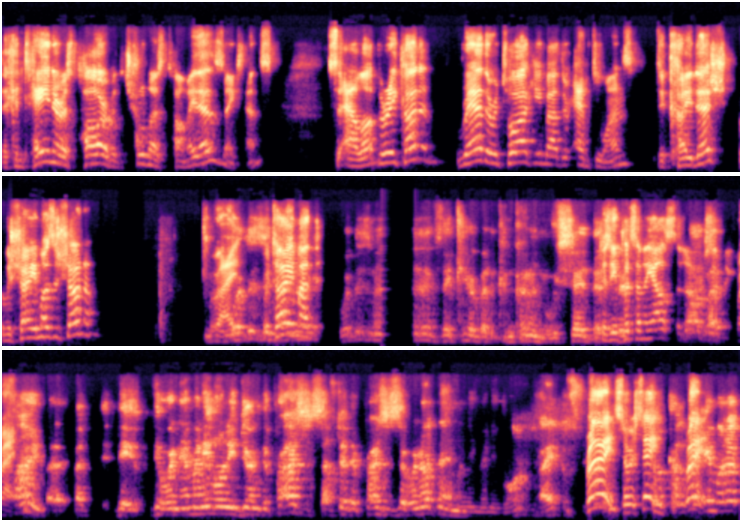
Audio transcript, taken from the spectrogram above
the container is taller, but the truma is tamei? That doesn't make sense. So ella. Rather, we're talking about their empty ones, the kaidesh. Right? We're talking about What does it matter if they care about the concurrent? We said that. because he put something else in No, or something, right? Fine, but, but they, they were nemanim only during the process. After the process, they were not nemanim anymore, right? Right. So we're saying, So right. or not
